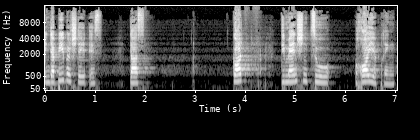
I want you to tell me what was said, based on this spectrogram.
In der Bibel steht es, dass Gott die Menschen zu Reue bringt.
